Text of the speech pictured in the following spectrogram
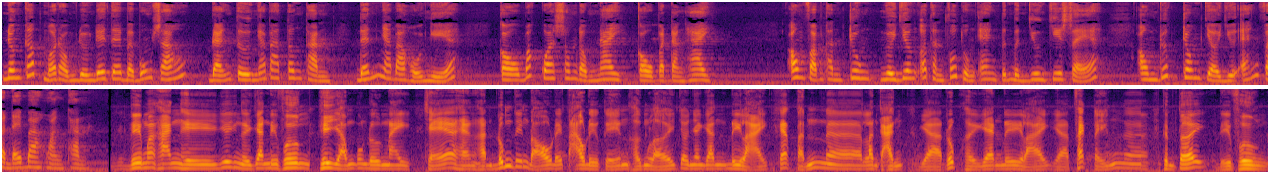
nâng cấp mở rộng đường DT746, đoạn từ ngã ba Tân Thành đến ngã ba Hội Nghĩa, cầu bắc qua sông Đồng Nai, cầu Bạch Đằng 2. Ông Phạm Thành Trung, người dân ở thành phố Thuận An, tỉnh Bình Dương chia sẻ, ông rất trông chờ dự án vành đai ba hoàn thành. Riêng bản thân thì với người dân địa phương hy vọng con đường này sẽ hoàn thành đúng tiến độ để tạo điều kiện thuận lợi cho nhân dân đi lại các tỉnh ờ, lân cận và rút thời gian đi lại và phát triển ờ, kinh tế địa phương.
